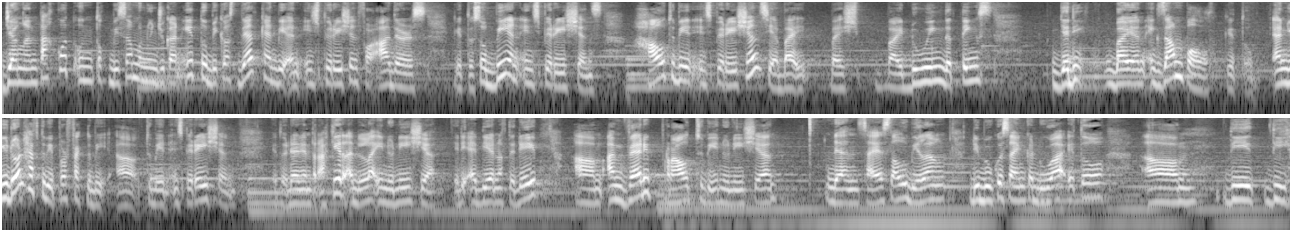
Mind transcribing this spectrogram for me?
jangan takut untuk bisa menunjukkan itu because that can be an inspiration for others gitu. So be an inspiration. How to be an inspiration? Ya by by by doing the things jadi by an example gitu. And you don't have to be perfect to be uh, to be an inspiration gitu. Dan yang terakhir adalah Indonesia. Jadi at the end of the day, um, I'm very proud to be Indonesia. Dan saya selalu bilang di buku saya yang kedua itu um, di di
